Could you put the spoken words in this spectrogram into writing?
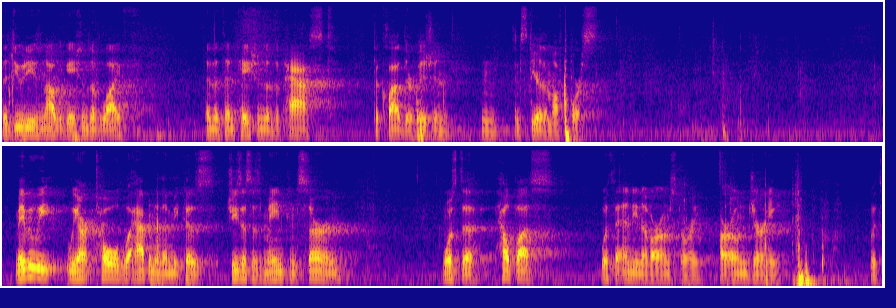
the duties and obligations of life and the temptations of the past to cloud their vision and, and steer them off course? Maybe we, we aren't told what happened to them because Jesus' main concern was to help us with the ending of our own story, our own journey with,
